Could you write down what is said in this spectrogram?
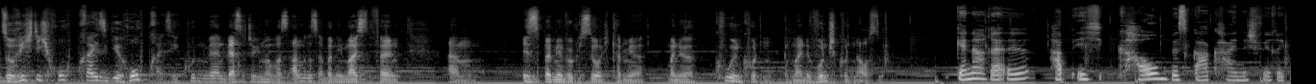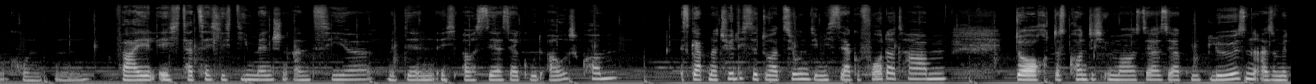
so richtig hochpreisige, hochpreisige Kunden wären, wäre es natürlich noch was anderes, aber in den meisten Fällen ähm, ist es bei mir wirklich so, ich kann mir meine coolen Kunden und meine Wunschkunden aussuchen. Generell habe ich kaum bis gar keine schwierigen Kunden, weil ich tatsächlich die Menschen anziehe, mit denen ich auch sehr, sehr gut auskomme es gab natürlich Situationen, die mich sehr gefordert haben, doch das konnte ich immer sehr, sehr gut lösen. Also mit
